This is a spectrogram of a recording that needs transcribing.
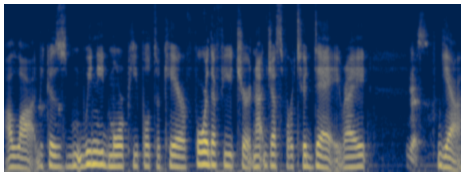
a lot because we need more people to care for the future, not just for today, right? Yes. Yeah.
